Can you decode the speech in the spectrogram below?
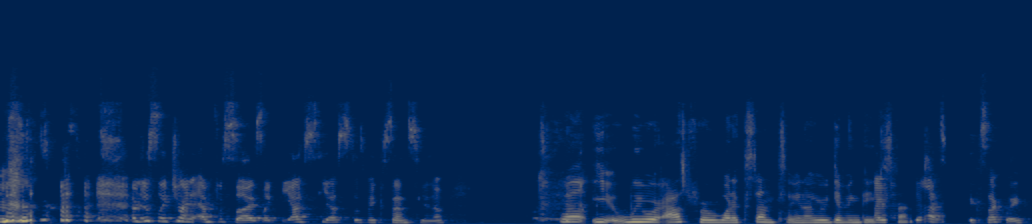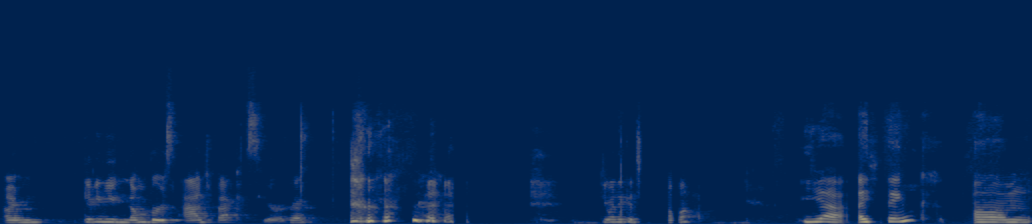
I'm just like trying to emphasize like yes yes does make sense you know? Well you, we were asked for what extent so you know you're giving the extent. I, yes exactly. I'm giving you numbers and facts here okay you want to continue, Mama? Yeah, I think um,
